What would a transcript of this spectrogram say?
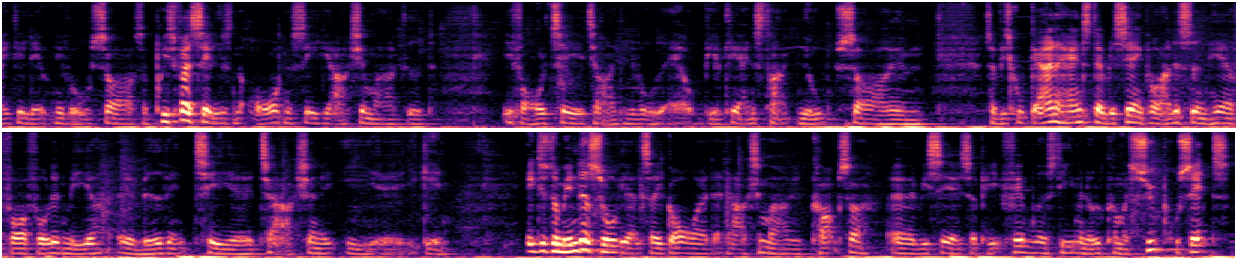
rigtig lavt niveau. Så, så prisfastsættelsen overordnet set i aktiemarkedet i forhold til, til renteniveauet er jo virkelig anstrengt nu. Så, øh, så vi skulle gerne have en stabilisering på rentesiden her for at få lidt mere øh, medvind til, øh, til aktierne i, øh, igen. Ikke desto mindre så vi altså i går, at, at aktiemarkedet kom så. Øh, vi ser S&P 500 stige med 0,7 procent.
